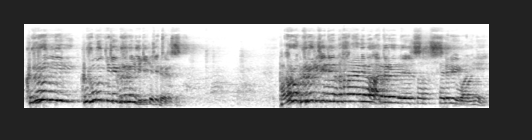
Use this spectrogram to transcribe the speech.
그런 일, 그분께 그런 일이 있게 되었어요. 바로 그렇게 된 하나님의 아들에 대해서 세례 요한이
